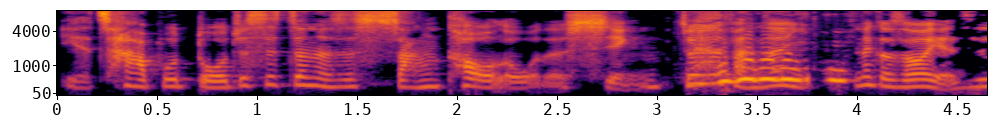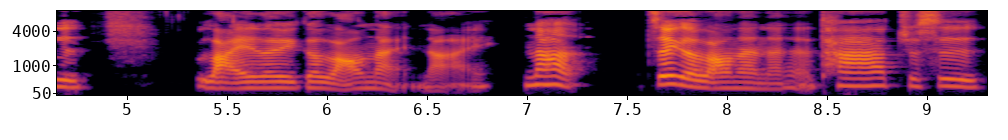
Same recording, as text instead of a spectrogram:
也差不多，就是真的是伤透了我的心。就是反正那个时候也是来了一个老奶奶，那这个老奶奶呢，她就是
